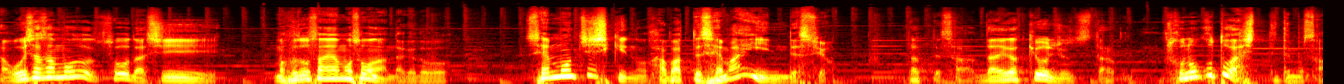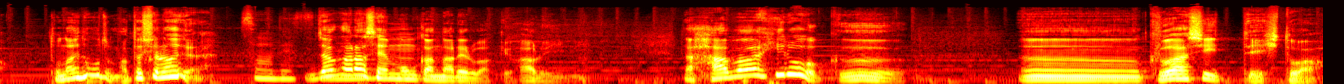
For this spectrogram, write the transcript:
お医者さんもそうだし、まあ、不動産屋もそうなんだけど専門知識の幅って狭いんですよ。だってさ大学教授っつったらそのことは知っててもさ隣のこと全く知らないじゃない。そうです、ね、だから専門家になれるわけよある意味。幅広くうん詳しいって人は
